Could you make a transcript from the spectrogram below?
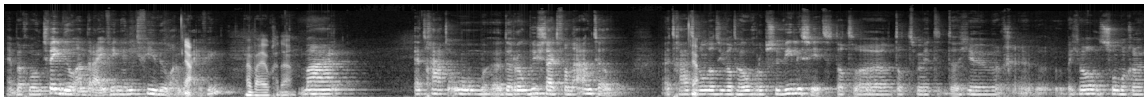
hebben gewoon tweewielaandrijving en niet vierwielaandrijving. Ja, hebben wij ook gedaan. Maar het gaat om uh, de robuustheid van de auto. Het gaat erom dat hij wat hoger op zijn wielen zit. Dat, uh, dat, met, dat je, weet je wel, sommige,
